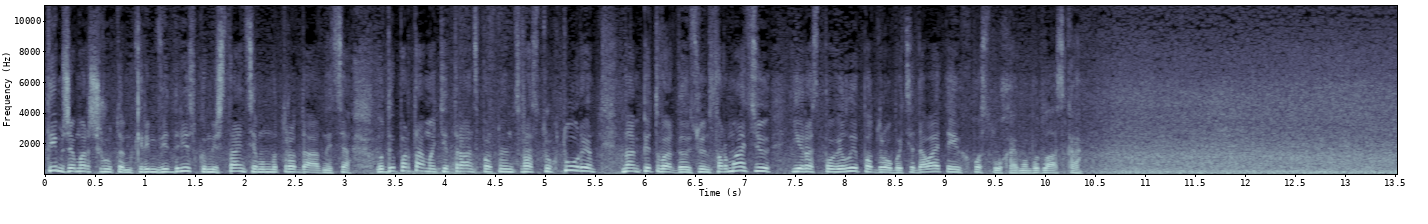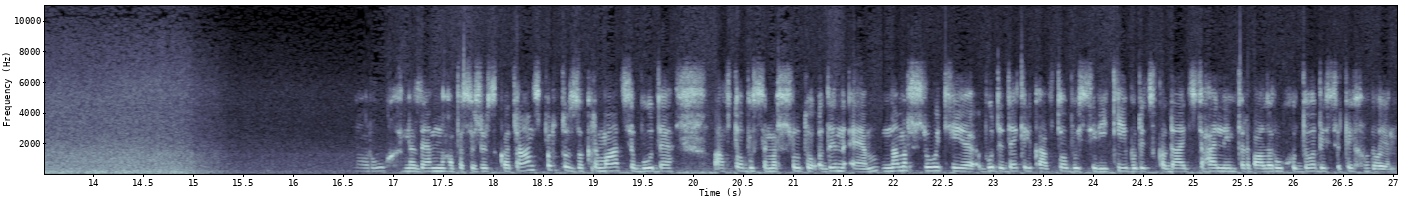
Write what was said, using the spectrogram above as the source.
тим же маршрутом, крім відрізку між станціями метро Дарниця. У департаменті транспортної інфраструктури нам підтвердили цю інформацію і розповіли подробиці. Давайте їх послухаємо, будь ласка. Рух наземного пасажирського транспорту. Зокрема, це буде автобуси маршруту 1М. На маршруті буде декілька автобусів, які будуть складати загальний інтервал руху до 10 хвилин.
